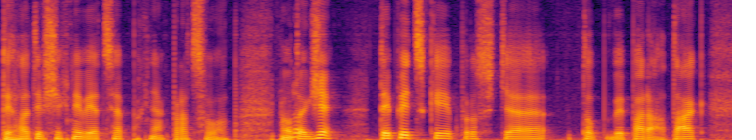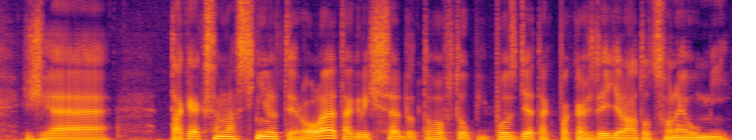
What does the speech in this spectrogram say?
tyhle ty všechny věci a pak nějak pracovat. No, no. takže typicky prostě to vypadá tak, že tak, jak jsem nastínil ty role, tak když se do toho vstoupí pozdě, tak pak každý dělá to, co neumí.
